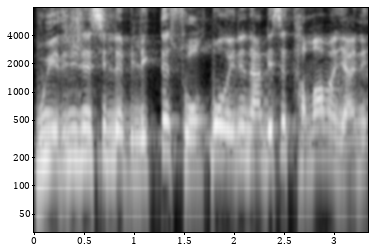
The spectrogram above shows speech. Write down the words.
bu 7. nesille birlikte soğutma olayını neredeyse tamamen yani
